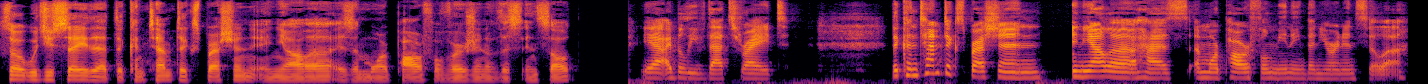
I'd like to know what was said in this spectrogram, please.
So, would you say that the contempt expression Inyala is a more powerful version of this insult? Yeah, I believe that's right. The contempt expression Inyala has a more powerful meaning than you're an insula.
